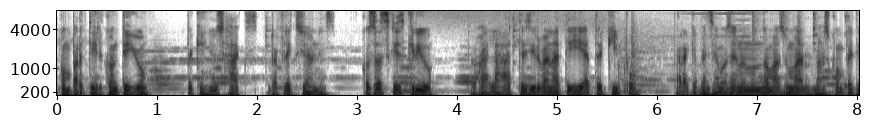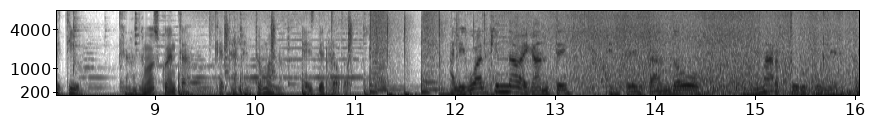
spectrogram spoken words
compartir contigo pequeños hacks, reflexiones, cosas que escribo que ojalá te sirvan a ti y a tu equipo para que pensemos en un mundo más humano, más competitivo, que nos demos cuenta que el talento humano es de todo. Al igual que un navegante enfrentando un mar turbulento,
